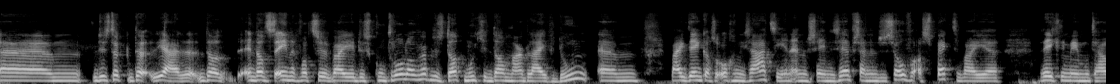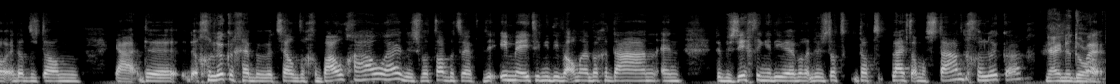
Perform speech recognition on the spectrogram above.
Um, dus dat, dat, ja, dat, en dat is het enige wat ze, waar je dus controle over hebt. Dus dat moet je dan maar blijven doen. Um, maar ik denk als organisatie en NOC-NSF zijn er dus zoveel aspecten waar je rekening mee moet houden. En dat is dan, ja, de, de gelukkig hebben we hetzelfde gebouw gehouden. Hè? Dus wat dat betreft de inmetingen die we allemaal hebben gedaan en de bezichtingen die we hebben. Dus dat, dat blijft allemaal staan, gelukkig. Ja, in het dorp. Maar,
